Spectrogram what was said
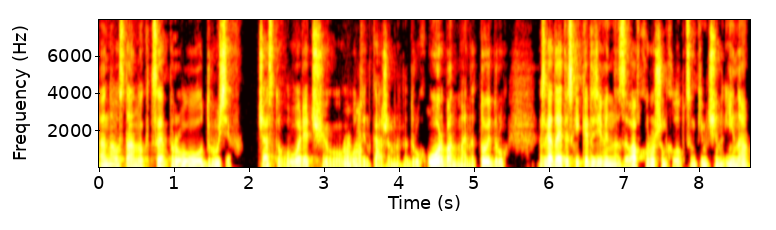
наостанок це про друзів. Часто говорять, що Мгм. от він каже: мене друг Орбан, мене той друг. Згадайте, скільки разів він називав хорошим хлопцем Кім Чен Іна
